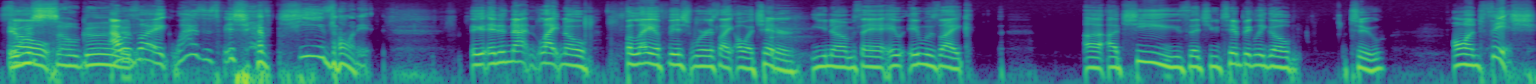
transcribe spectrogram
So it was so good. I was like, why does this fish have cheese on it? It, it is not like no fillet of fish where it's like, oh, a cheddar. You know what I'm saying? It, it was like a, a cheese that you typically go to on fish.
